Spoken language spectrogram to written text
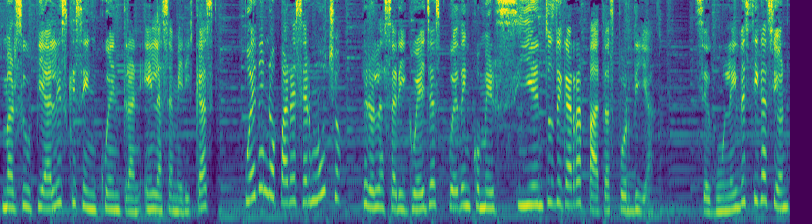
marsupiales que se encuentran en las Américas, pueden no parecer mucho, pero las zarigüeyas pueden comer cientos de garrapatas por día. Según la investigación,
